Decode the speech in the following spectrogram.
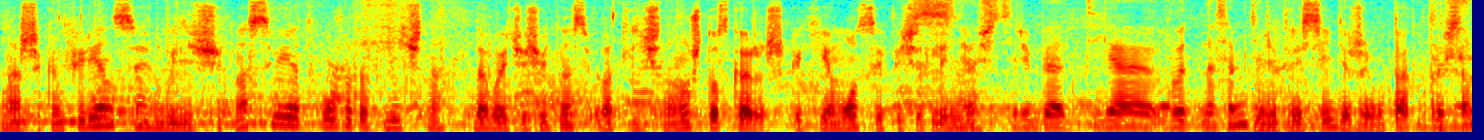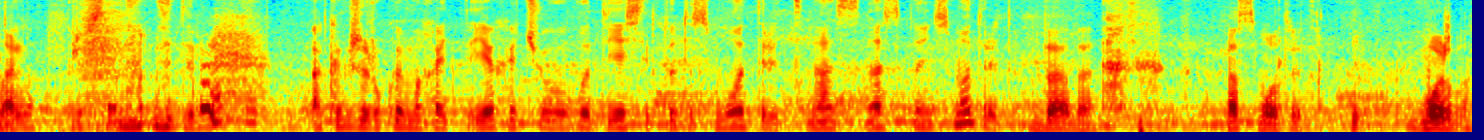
нашей конференции. Выйди чуть-чуть на свет. Вот, отлично. Давай чуть-чуть на свет. Отлично. Ну, что скажешь? Какие эмоции, впечатления? Слушайте, ребят, я вот на самом деле... Не тряси, держи вот так, Держу. профессионально. Профессионально держу. А как же рукой махать-то? Я хочу, вот если кто-то смотрит нас, нас кто-нибудь смотрит, Да, да. Нас смотрят. Не- Можно.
